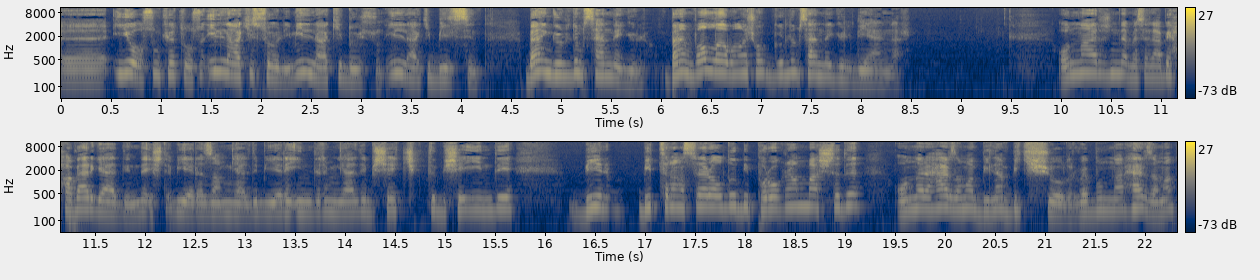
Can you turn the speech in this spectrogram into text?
E, iyi olsun kötü olsun illaki söyleyeyim illaki duysun illaki bilsin. Ben güldüm sen de gül. Ben vallahi buna çok güldüm sen de gül diyenler. Onun haricinde mesela bir haber geldiğinde işte bir yere zam geldi, bir yere indirim geldi, bir şey çıktı, bir şey indi. Bir bir transfer oldu, bir program başladı. Onları her zaman bilen bir kişi olur ve bunlar her zaman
